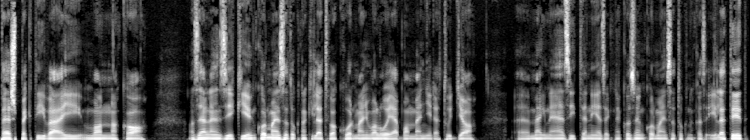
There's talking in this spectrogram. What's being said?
perspektívái vannak a, az ellenzéki önkormányzatoknak, illetve a kormány valójában mennyire tudja megnehezíteni ezeknek az önkormányzatoknak az életét,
